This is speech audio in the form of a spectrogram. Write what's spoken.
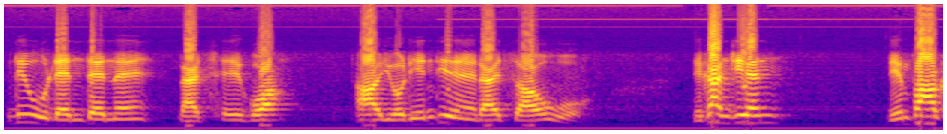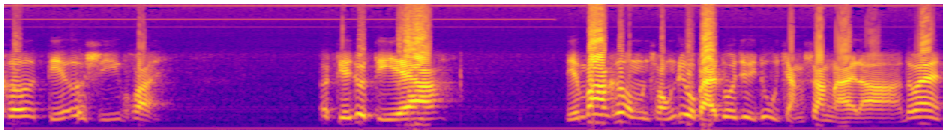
你有联电呢来催我啊，有联电的来找我。你看今天联发科跌二十一块，那跌就跌啊。联发科我们从六百多就一路讲上来了，对不对？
